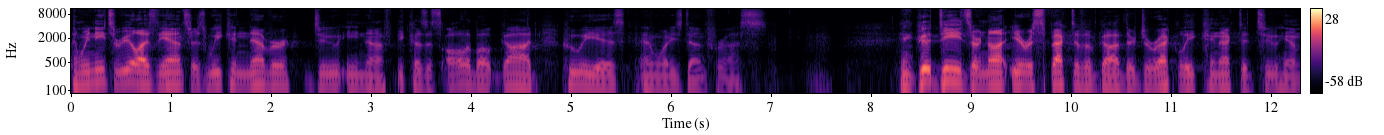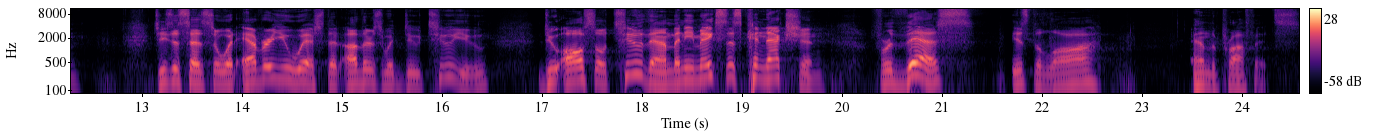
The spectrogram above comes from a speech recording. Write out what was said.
And we need to realize the answer is we can never do enough because it's all about God, who He is, and what He's done for us. And good deeds are not irrespective of God, they're directly connected to Him. Jesus says, So whatever you wish that others would do to you, do also to them. And He makes this connection. For this is the law and the prophets.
